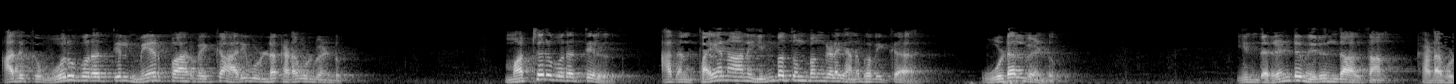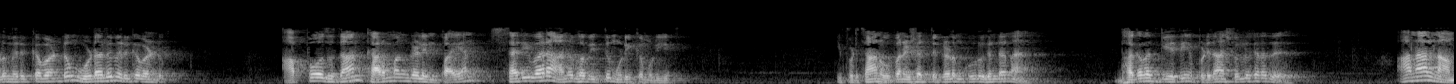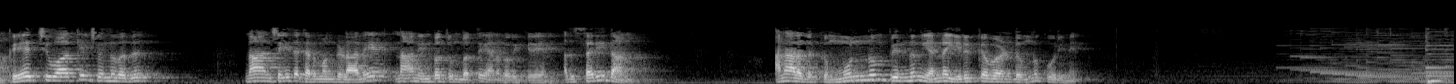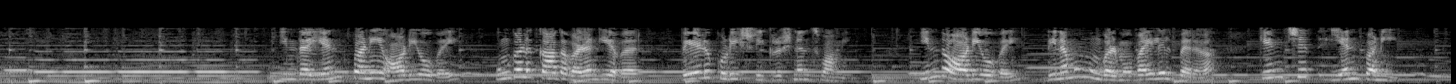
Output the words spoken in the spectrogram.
அதுக்கு ஒரு புறத்தில் மேற்பார்வைக்கு அறிவுள்ள கடவுள் வேண்டும். மற்றொரு புறத்தில் அதன் பயனான இன்ப துன்பங்களை அனுபவிக்க உடல் வேண்டும். இந்த ரெண்டும் இருந்தால்தான் கடவுளும் இருக்க வேண்டும் உடலும் இருக்க வேண்டும். அப்போதுதான் கர்மங்களின் பயன் சரிவர அனுபவித்து முடிக்க முடியும். இப்படித்தான் உபனிஷத்துக்களும் கூறுகின்றன. பகவத்கீதையும் இப்படிதான் சொல்லுகிறது. ஆனால் நாம் பேச்சுவாக்கில் சொல்லுவது நான் செய்த கர்மங்களாலே நான் இன்ப துன்பத்தை அனுபவிக்கிறேன். அது சரிதான். ஆனால் அதற்கு முன்னும் பின்னும் என்ன இருக்க வேண்டும்னு கூறினேன். இந்த எண் பணி ஆடியோவை உங்களுக்காக வழங்கியவர் வேலுக்குடி ஸ்ரீ கிருஷ்ணன் சுவாமி. இந்த ஆடியோவை தினமும் உங்கள் மொபைலில் பெற கிஞ்சித் எண் பணி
